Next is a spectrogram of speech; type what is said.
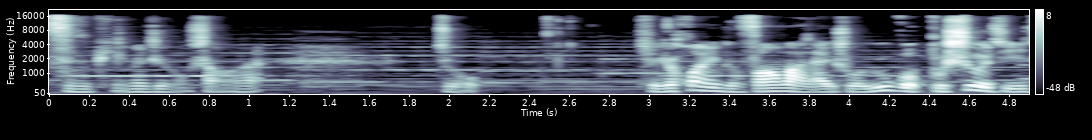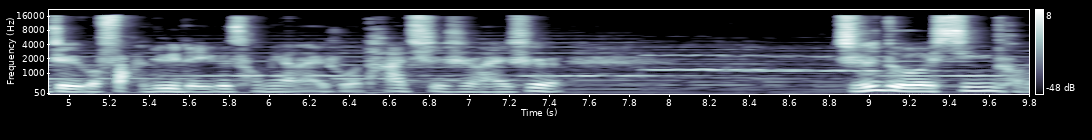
抚平了这种伤害，就其实换一种方法来说，如果不涉及这个法律的一个层面来说，他其实还是值得心疼，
